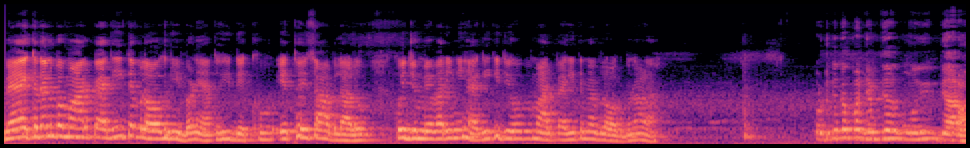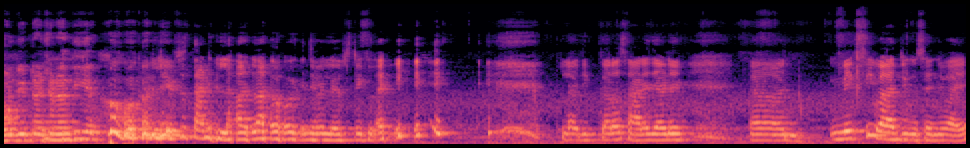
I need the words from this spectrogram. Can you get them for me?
ਮੈਂ ਇੱਕ ਦਿਨ ਬਿਮਾਰ ਪੈ ਗਈ ਤੇ ਵਲੌਗ ਨਹੀਂ ਬਣਿਆ ਤੁਸੀਂ ਦੇਖੋ ਇੱਥੋਂ ਹੀ ਹਿਸਾਬ ਲਾ ਲਓ। ਕੋਈ ਜ਼ਿੰਮੇਵਾਰੀ ਨਹੀਂ ਹੈਗੀ ਕਿ ਜੇ ਉਹ ਬਿਮਾਰ ਪੈ ਗਈ ਤੇ ਮੈਂ ਵਲੌਗ ਬਣਾ ਲਾ। ਉੱਠ ਕੇ ਤਾਂ ਭੱਜਣ ਦੇ ਉਹ ਵੀ ਪਿਆਰ ਹੋਣ ਦੀ ਟੈਨਸ਼ਨ ਰਹਿੰਦੀ ਹੈ। ਲਿਪਸ ਤੁਹਾਡੇ ਲਾਲ ਲਾਲ ਹੋ ਗਏ ਜਿਵੇਂ ਲਿਪਸਟਿਕ ਲਾਈ। ਲਓ ਜੀ ਕਰੋ ਸਾਰੇ ਜਣੇ ਮਿਕਸੀ ਵਾਲਾ ਜੂਸ ਇੰਜੋਏ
